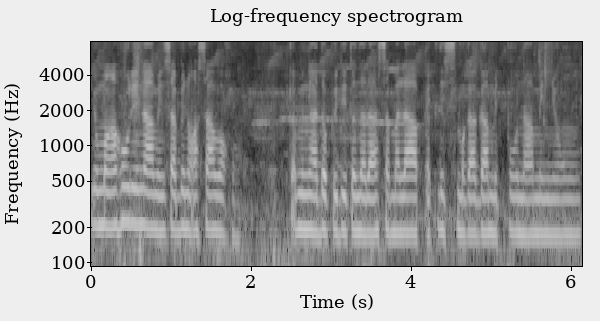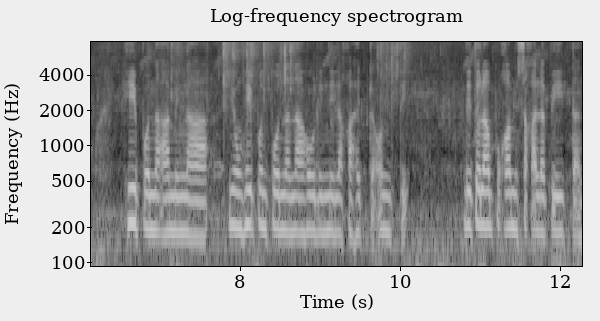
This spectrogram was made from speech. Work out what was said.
yung mga huli namin, sabi ng asawa ko, kami nga daw po dito na lang sa malapit. At least magagamit po namin yung hipon na aming na, yung hipon po na nahuli nila kahit kaunti. Dito lang po kami sa kalapitan.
